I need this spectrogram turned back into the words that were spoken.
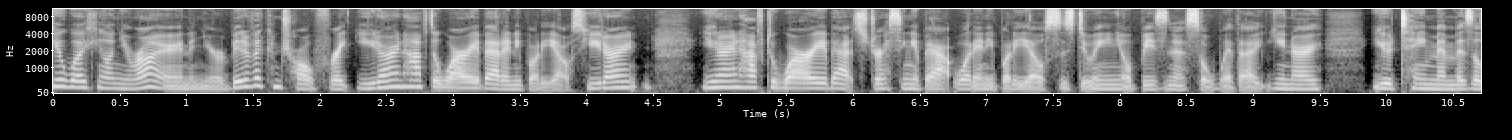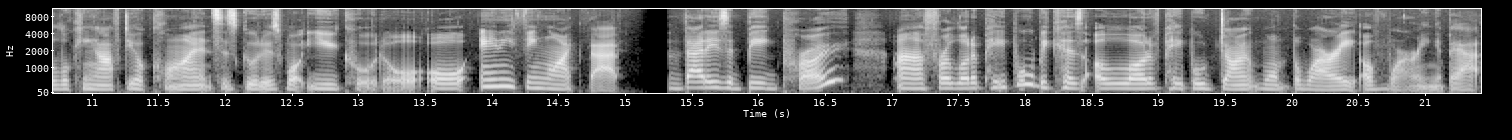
you're working on your own and you're a bit of a control freak, you don't have to worry about anybody else. You don't you don't have to worry about stressing about what anybody else is doing in your business or whether, you know, your team members are looking after your clients as good as what you could or or anything like that. That is a big pro uh, for a lot of people because a lot of people don't want the worry of worrying about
